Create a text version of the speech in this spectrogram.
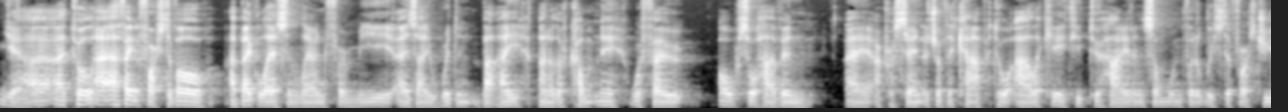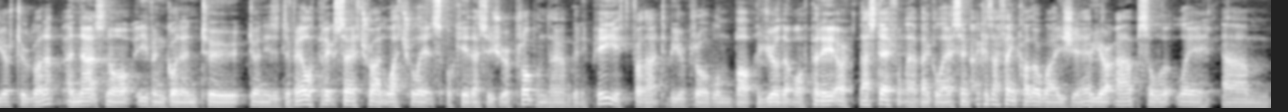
yeah, I, I totally. I think first of all, a big lesson learned for me is I wouldn't buy another company without also having a, a percentage of the capital allocated to hiring someone for at least the first year to run it, and that's not even going into do I need a developer, etc. Literally, it's okay. This is your problem now. I'm going to pay you for that to be your problem, but you're the operator. That's definitely a big lesson because I think otherwise, yeah, you're absolutely um,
